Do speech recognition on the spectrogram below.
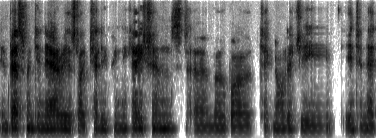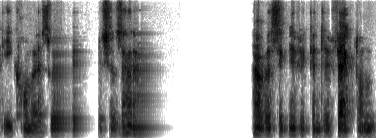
investment in areas like telecommunications, uh, mobile technology, internet, e-commerce, which has had a, have a significant effect on,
